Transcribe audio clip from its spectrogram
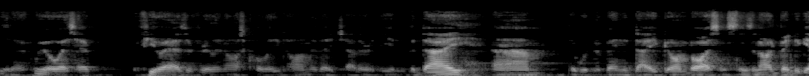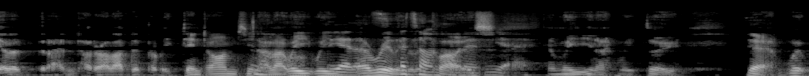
you know we always have a few hours of really nice quality time with each other at the end of the day. Um, there wouldn't have been a day gone by since Liz and I'd been together that I hadn't told her I loved her probably ten times. You know, like we we Yeah, are really really close important, Yeah. and we you know we do yeah we're,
